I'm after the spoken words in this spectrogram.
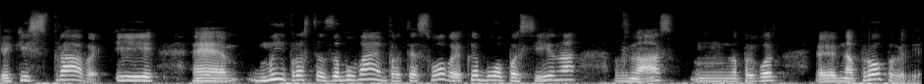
якісь справи. І е, ми просто забуваємо про те слово, яке було посіяно в нас, наприклад, е, на проповіді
